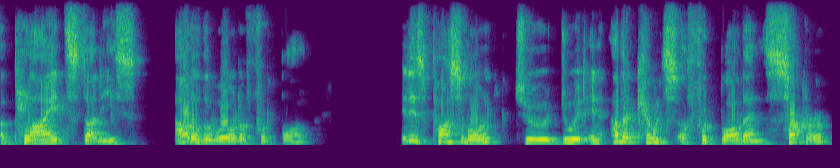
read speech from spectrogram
applied studies out of the world of football. It is possible to do it in other codes of football than soccer,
